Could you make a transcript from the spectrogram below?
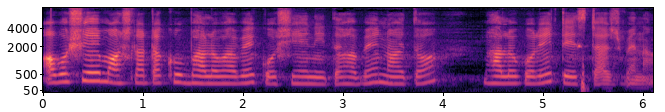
অবশ্যই মশলাটা খুব ভালোভাবে কষিয়ে নিতে হবে, নয়তো ভালো করে টেস্ট আসবে না।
